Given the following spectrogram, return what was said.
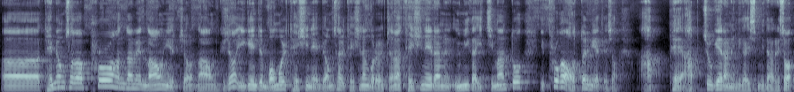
어, 대명사가 pro 한 다음에 noun이었죠. noun. 그죠? 이게 이제 뭐뭘 대신해, 명사를 대신한 거라고 했잖아. 대신해라는 의미가 있지만 또 이 pro가 어떤 의미가 돼서 앞에, 앞쪽에라는 의미가 있습니다. 그래서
